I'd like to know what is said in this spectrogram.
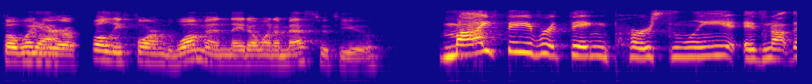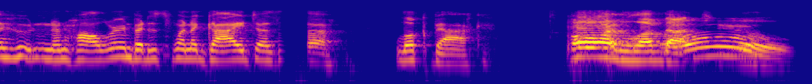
but when Yeah. you're a fully formed woman, they don't want to mess with you. My favorite thing personally is not the hooting and hollering, but it's when a guy does a look back. Oh, I love that too. oh.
